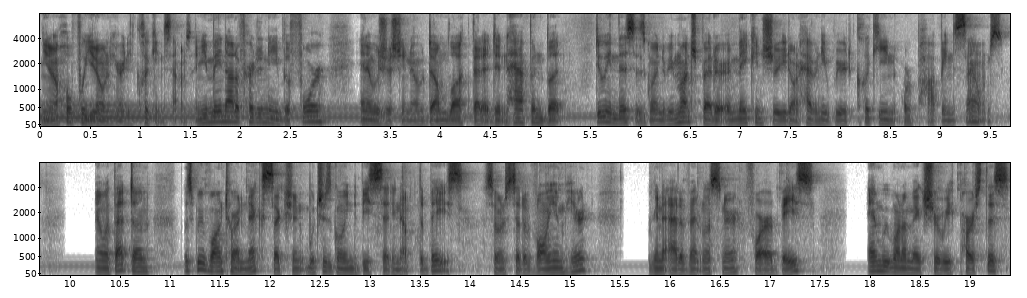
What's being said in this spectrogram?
you know, hopefully you don't hear any clicking sounds. And you may not have heard any before, and it was just, you know, dumb luck that it didn't happen, but doing this is going to be much better at making sure you don't have any weird clicking or popping sounds. Now with that done, let's move on to our next section, which is going to be setting up the bass. So instead of volume here, we're going to add event listener for our bass. And we want to make sure we parse this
